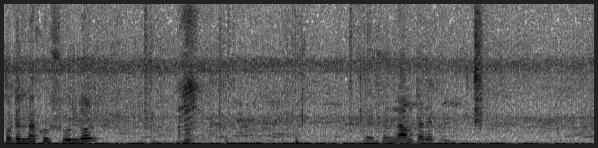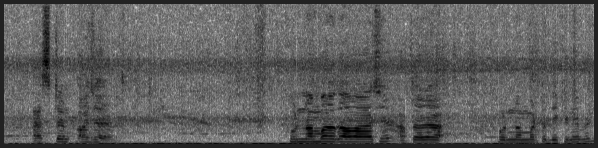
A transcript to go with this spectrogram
হোটেলটা খুব সুন্দর। নামটা দেখুন। অ্যাস্টন অজয়। ফোন নাম্বারও দেওয়া আছে, আপনারা ফোন নাম্বারটা দেখে নেবেন।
